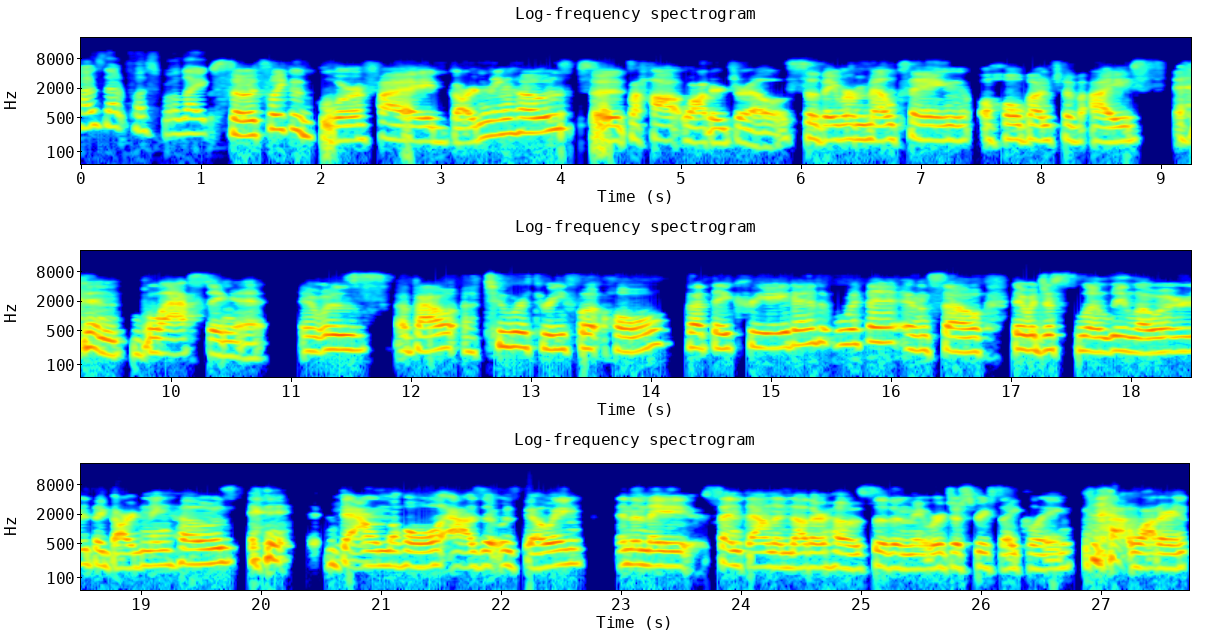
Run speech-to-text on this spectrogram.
How's that possible? Like, So it's like a glorified gardening hose. So it's a hot water drill. So they were melting a whole bunch of ice and blasting it. It was about a two or three foot hole that they created with it. And so they would just slowly lower the gardening hose mm-hmm. down the hole as it was going. And then they sent down another hose. So then they were just recycling that water. And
